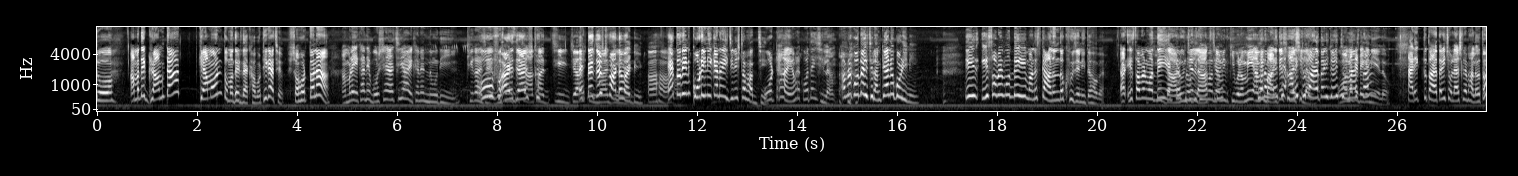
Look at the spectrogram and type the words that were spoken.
তো আমাদের গ্রামটা কেমন তোমাদের দেখাবো ঠিক আছে? শহর তো না? আমরা এখানে বসে আছি আর এখানে নদী ঠিক আছে? আর খাচ্ছি একটা জাস্ট ফাটাফাটি। এতদিন করিনি কেন এই জিনিসটা ভাবছি? ওঠাই আমরা কোথায় ছিলাম? আমরা কোথায় ছিলাম? কেন করিনি? এই এইসবের মধ্যেই মানুষকে আনন্দ খুঁজে নিতে হবে। আর এসবের মধ্যেই দারুণ যে লাগছে আমি কি বলব? আমি আমি বাড়িতে হচ্ছে আরেকটু তাড়াতাড়ি চলে আসলে ভালো হতো।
